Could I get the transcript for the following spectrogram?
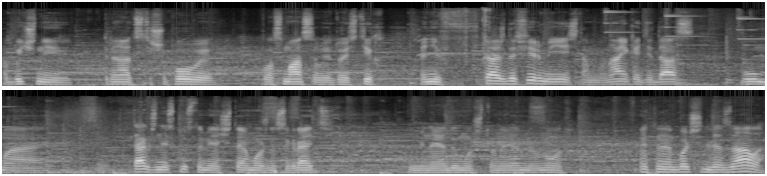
обычные 13-шиповые пластмассовые, то есть их, они в каждой фирме есть, там Nike, Adidas, Puma. Также на искусственном, я считаю, можно сыграть. Именно я думаю, что, наверное, ну вот, это больше для зала.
